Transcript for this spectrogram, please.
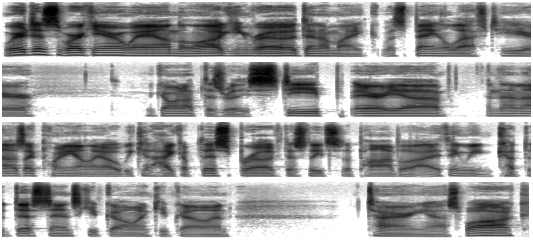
we're just working our way on the logging road. Then I'm like, let's bang a left here. We're going up this really steep area. And then I was like pointing out, like, oh, we could hike up this brook. This leads to the pond, but I think we can cut the distance, keep going, keep going. Tiring ass walk.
